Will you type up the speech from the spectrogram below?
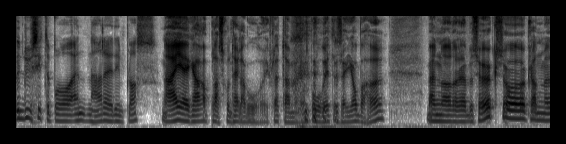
Men du sitter på enden her, det er din plass? Nei, jeg har plass rundt hele bordet. Jeg flytter rundt bordet etter at jeg jobber her. Men når det er besøk, så kan vi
